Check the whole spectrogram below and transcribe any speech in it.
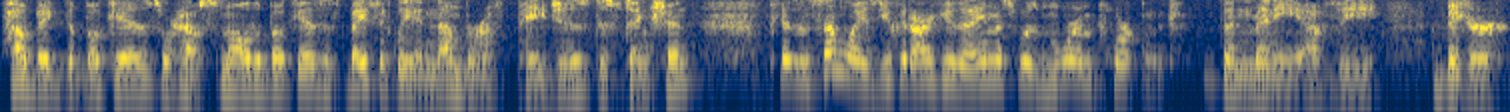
how big the book is or how small the book is. It's basically a number of pages distinction. Because in some ways, you could argue that Amos was more important than many of the bigger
